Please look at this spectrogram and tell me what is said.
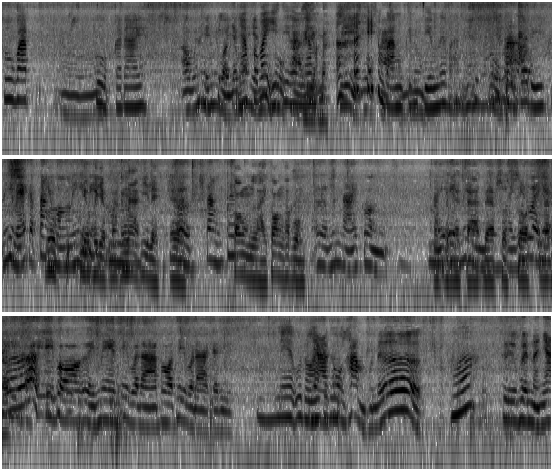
สู้วัดอืมถูกก็ได้ เอามันเห็นอยู่ว่ายังยัไม่บเห็ก็นไม่อีกทีละลูยับค่ะนี่ลูกค่ะบังกิมจิมเลยบ้านนี้นี่เพิ่นก็ดี นี่แม่ก็ตั้งนิ้วมองนี่นิ้วขแม่ยับมาข้างหน้าพี่เลย เอเออ อตั้งเพิ่กล้องหลายกล้องครับผม เออมันหลายกล่องบรรยากาศแบบสดๆให้ด้วยนะครับเอออีพอเอ่ยแม่เทวดาพ่อเทวดาก็ดีอืมแม่อุดรยาเพิ่นท่องค่ำพุ่นเด้อฮะคือเพิ่นน่ะยา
